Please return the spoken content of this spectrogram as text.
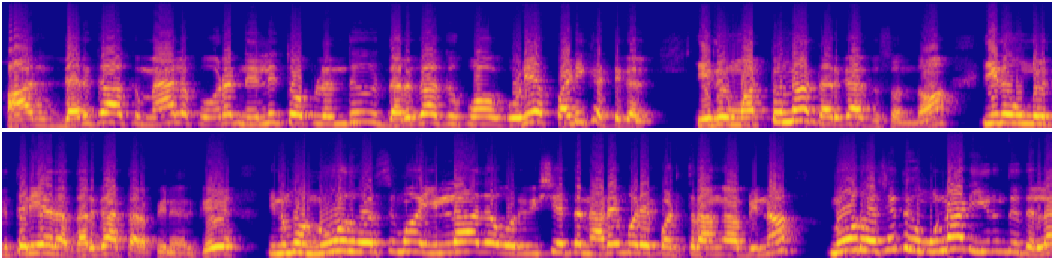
அந்த தர்காக்கு மேல போற நெல்லித்தோப்புல இருந்து தர்காக்கு போகக்கூடிய படிக்கட்டுகள். இது மட்டும்தான் தர்காக்கு சொந்தம். இது உங்களுக்கு தெரியாதா? தர்கா தரப்பினருக்கு. இன்னமும் நூறு வருஷமா இல்லாத ஒரு விஷயத்தை நடைமுறைப்படுத்துறாங்க அப்படின்னா நூறு வருஷத்துக்கு முன்னாடி இருந்ததுல்ல?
